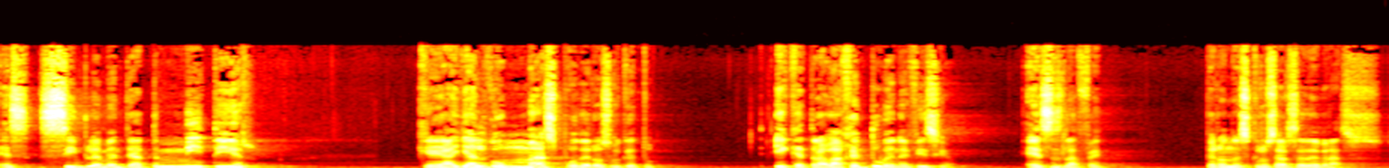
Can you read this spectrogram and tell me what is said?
es simplemente admitir que hay algo más poderoso que tú y que trabaja en tu beneficio. Esa es la fe, pero no es cruzarse de brazos.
